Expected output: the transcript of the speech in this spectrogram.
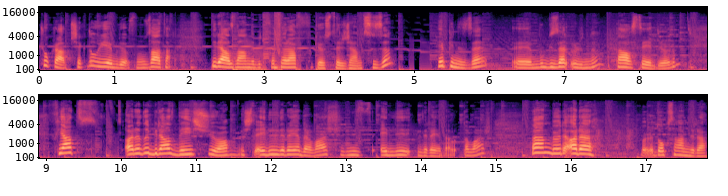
çok rahat bir şekilde uyuyabiliyorsunuz. Zaten birazdan da bir fotoğraf göstereceğim size. Hepinize e, bu güzel ürünü tavsiye ediyorum. Fiyat arada biraz değişiyor. İşte 50 liraya da var, 150 liraya da, da var. Ben böyle ara böyle 90 lira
